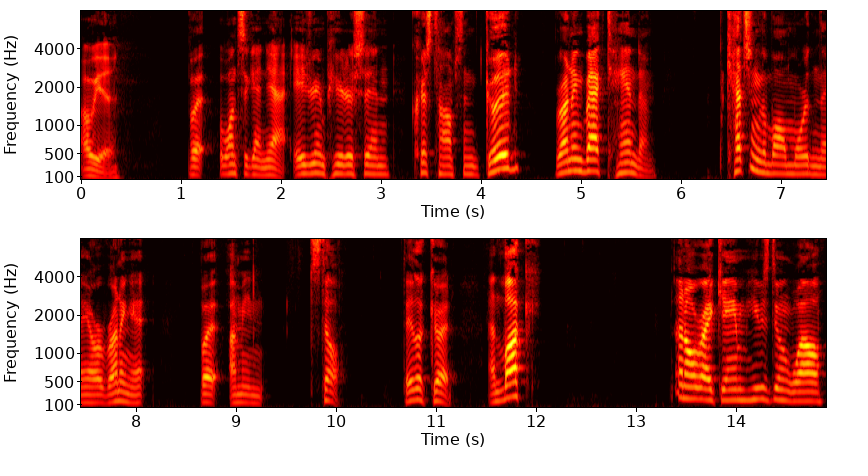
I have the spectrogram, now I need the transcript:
Oh yeah, But once again, yeah, Adrian Peterson, Chris Thompson, good running back tandem. Catching the ball more than they are running it. But, I mean, still, they look good. And Luck, an all right game. He was doing well.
